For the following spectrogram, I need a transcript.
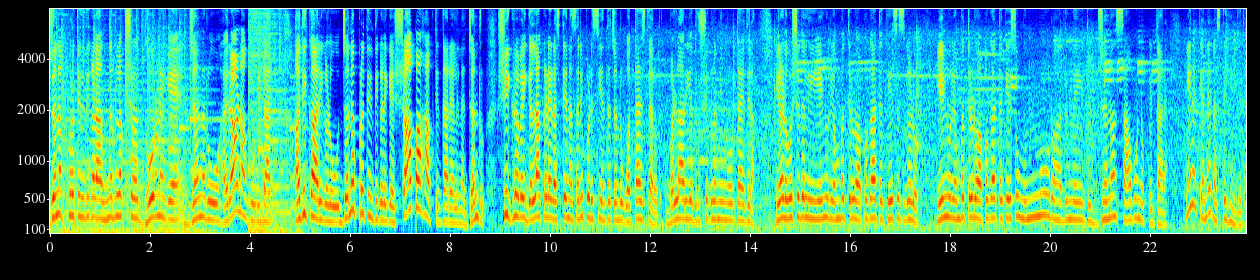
ಜನಪ್ರತಿನಿಧಿಗಳ ನಿರ್ಲಕ್ಷ್ಯ ಧೋರಣೆಗೆ ಜನರು ಹೈರಾಣಾಗಿ ಹೋಗಿದ್ದಾರೆ ಅಧಿಕಾರಿಗಳು, ಜನಪ್ರತಿನಿಧಿಗಳಿಗೆ ಶಾಪ ಹಾಕ್ತಿದ್ದಾರೆ. ಅಲ್ಲಿನ ಜನರು ಶೀಘ್ರವೇ ಎಲ್ಲ ಕಡೆ ರಸ್ತೆಯನ್ನು ಸರಿಪಡಿಸಿ ಅಂತ ಜನರು ಒತ್ತಾಯಿಸ್ತಾ ಇರೋದು. ಬಳ್ಳಾರಿಯ ದೃಶ್ಯಗಳನ್ನು ನೀವು ನೋಡ್ತಾ ಇದ್ದೀರಾ? ಎರಡು ವರ್ಷದಲ್ಲಿ ಏಳ್ನೂರ ಎಂಬತ್ತೆರಡು ಅಪಘಾತ ಕೇಸಸ್ಗಳು, ಏಳ್ನೂರ ಎಂಬತ್ತೆರಡು ಅಪಘಾತ ಕೇಸು ಮುನ್ನೂರ ಹದಿನೈದು ಜನ ಸಾವನ್ನಪ್ಪಿದ್ದಾರೆ ಏನಕ್ಕೆ ಅಂದರೆ ರಸ್ತೆ ಹಿಂಗಿದೆ.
